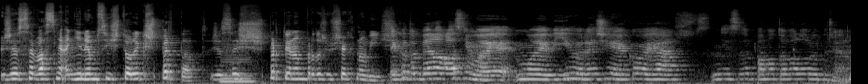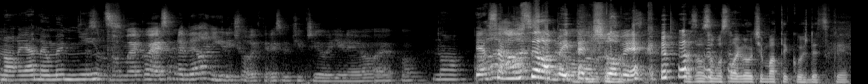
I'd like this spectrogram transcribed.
že se vlastně ani nemusíš tolik šprtat. Že Mhm. jsi šprt jenom protože všechno víš. jako to byla vlastně moje, moje výhoda, že jako já, mě se to pamatovalo dobře, no. No, já neumím Já jsem, nic. tomu, jako, já jsem nebyla nikdy člověk, který se učí tři hodiny, jo, jako. No, já Ale- jsem ale musela být ten člověk. Já jsem se musela kdo učit matiku vždycky.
